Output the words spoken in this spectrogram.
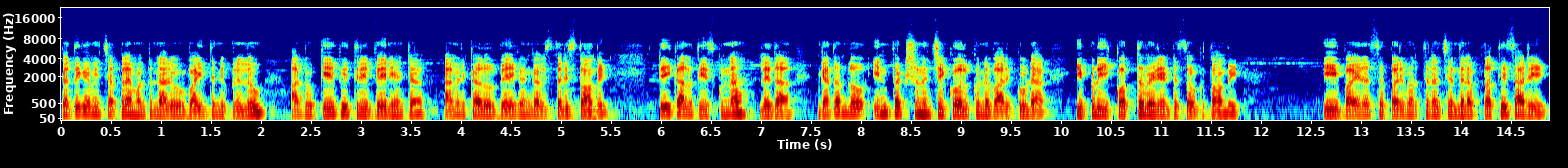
పెద్దగా మీ చెప్పలేమంటున్నారు వైద్య నిపుణులు. అటు కేపీ త్రీ వేరియంట్ అమెరికాలో వేగంగా విస్తరిస్తోంది. టీకాలు తీసుకున్న లేదా గతంలో ఇన్ఫెక్షన్ నుంచి కోలుకున్న వారికి కూడా ఇప్పుడు ఈ కొత్త వేరియంట్ సోకుతోంది. ఈ వైరస్ పరివర్తన చెందిన ప్రతిసారి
